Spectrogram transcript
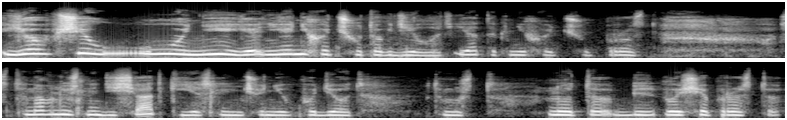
Я вообще... Ой, не, я, я не хочу так делать. Я так не хочу. Просто становлюсь на десятки, если ничего не упадет. Потому что, ну, это вообще просто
